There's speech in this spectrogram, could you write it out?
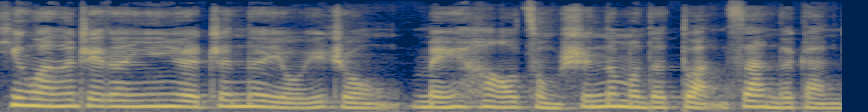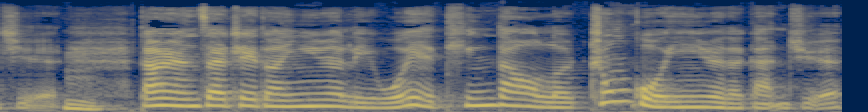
听完了这段音乐，真的有一种美好总是那么的短暂的感觉。嗯，当然，在这段音乐里，我也听到了中国音乐的感觉，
